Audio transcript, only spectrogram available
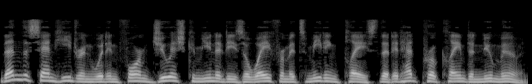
Then the Sanhedrin would inform Jewish communities away from its meeting place that it had proclaimed a new moon.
